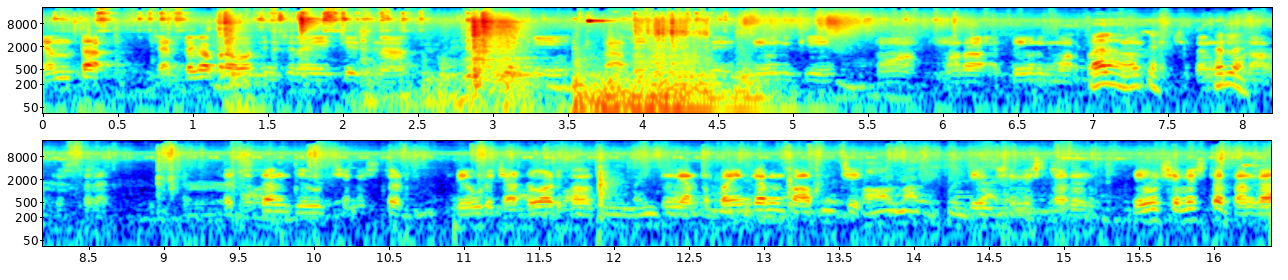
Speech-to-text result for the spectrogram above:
ఎంత చెడ్డగా ప్రవర్తించినా ఏం చేసినా చేస్తే దేవునికి మొర దేవునికి మొర. ఖచ్చితంగా ఖచ్చితంగా దేవుడు క్షమిస్తాడు. దేవుడు చెడ్డవాడు కాదు. నువ్వు ఎంత భయంకరమైన పాపం చేయి. దేవుడు క్షమిస్తాడు. దేవుడు క్షమిస్తాడు. తనకు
